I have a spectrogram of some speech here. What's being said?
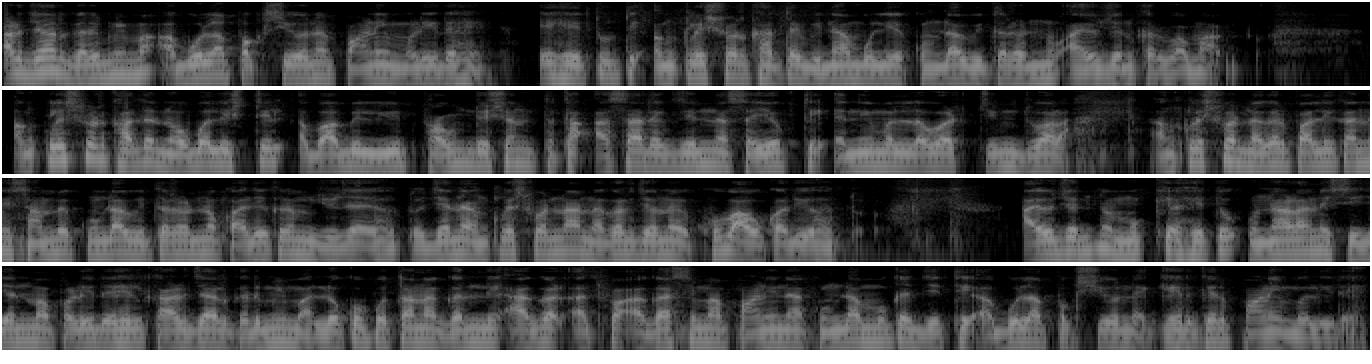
કાળઝાળ ગરમીમાં અબોલા પક્ષીઓને પાણી મળી રહે એ હેતુથી અંકલેશ્વર ખાતે વિનામૂલ્યે કુંડા વિતરણનું આયોજન કરવામાં આવ્યું. અંકલેશ્વર ખાતે Noble Steel Ababil Youth Foundation તથા આશા રેક્ઝિનના સહયોગથી એનિમલ લવર ટીમ દ્વારા અંકલેશ્વર નગરપાલિકાની સામે કુંડા વિતરણનો કાર્યક્રમ યોજાયો હતો, જેને અંકલેશ્વરના નગરજનોએ ખૂબ આવકાર્યો હતો. આયોજનનો મુખ્ય હેતુ ઉનાળાની સિઝનમાં પડી રહેલ કાળઝાળ ગરમીમાં લોકો પોતાના ઘરની આગળ અથવા અગાસીમાં પાણીના કુંડા મૂકે, જેથી અબોલા પક્ષીઓને ઘેર ઘેર પાણી મળી રહે.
